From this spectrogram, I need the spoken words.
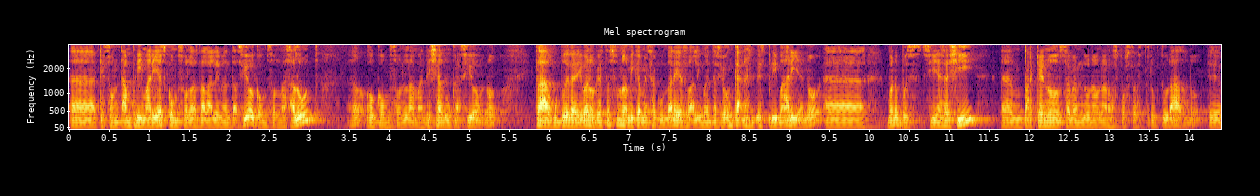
eh, que són tan primàries com són les de l'alimentació, com són la salut eh, o com són la mateixa educació. No? Clar, algú podria dir, bueno, aquestes són una mica més secundàries, l'alimentació encara és més primària. No? Eh, bueno, doncs, si és així, eh, per què no sabem donar una resposta estructural? No? Eh,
